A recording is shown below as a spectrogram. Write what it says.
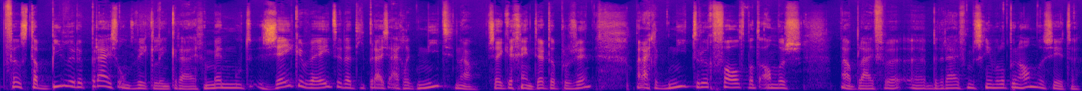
veel stabielere prijsontwikkeling krijgen. Men moet zeker weten dat die prijs eigenlijk niet, nou zeker geen 30%, maar eigenlijk niet terugvalt. Want anders nou, blijven bedrijven misschien wel op hun handen zitten.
